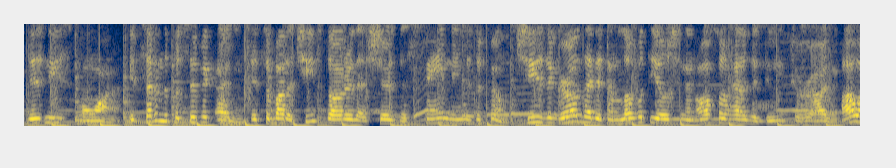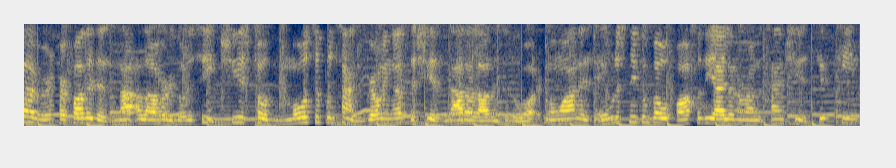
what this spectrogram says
Disney's Moana. It's set in the Pacific Islands. It's about a chief's daughter that shares the same name as the film. She is a girl that is in love with the ocean and also has a duty to her island. However, her father does not allow her to go to sea. She is told multiple times growing up that she is not allowed into the water. Moana is able to sneak a boat off of the island around the time she is 16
